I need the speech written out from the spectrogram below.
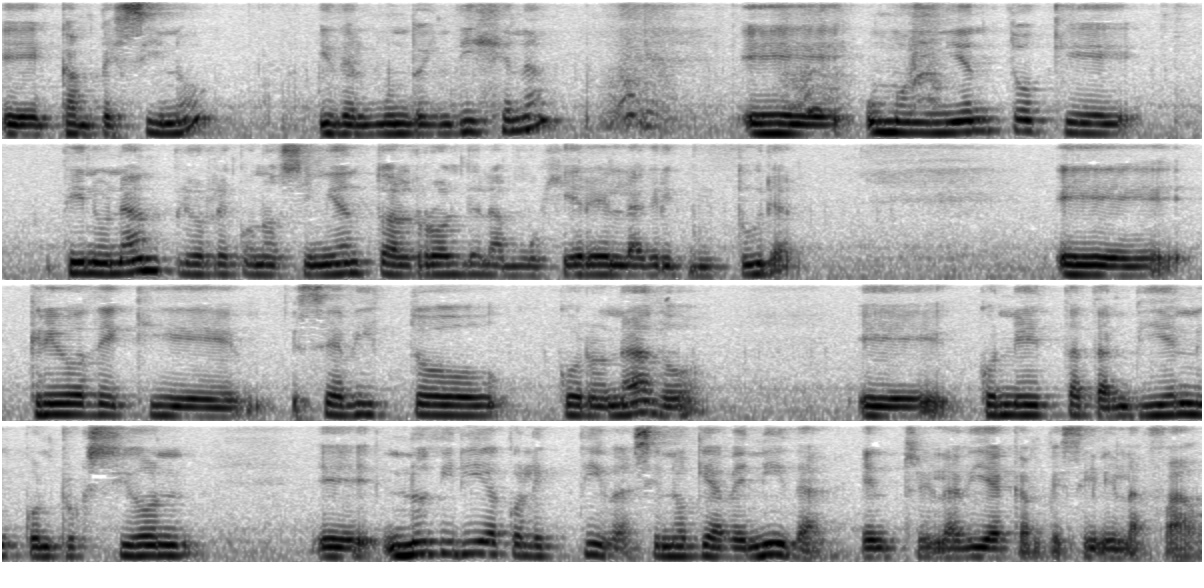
eh, campesino y del mundo indígena, eh, un movimiento que tiene un amplio reconocimiento al rol de las mujeres en la agricultura. Eh, creo de que se ha visto coronado con esta también construcción, no diría colectiva, sino que avenida entre la vía campesina y la FAO.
